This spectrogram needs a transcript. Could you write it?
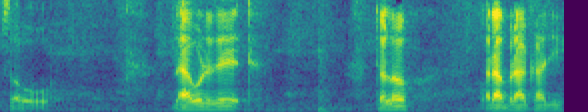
So that was it. Chalo, Rab Rakha ji.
